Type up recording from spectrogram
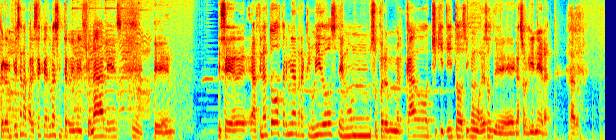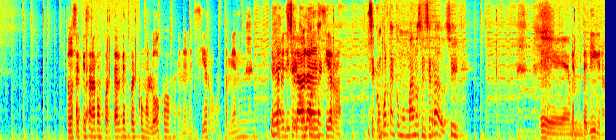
pero empiezan a aparecer criaturas interdimensionales, eh, y se, al final todos terminan recluidos en un supermercado chiquitito, así como de esos de gasolinera. Claro. Y Todos se empiezan a comportar después como locos en el encierro. También Eh, esa se película habla de comportan- encierro, Se comportan como humanos encerrados, sí. Eh, de peligro.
